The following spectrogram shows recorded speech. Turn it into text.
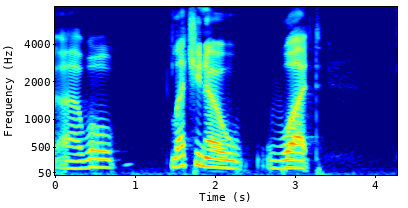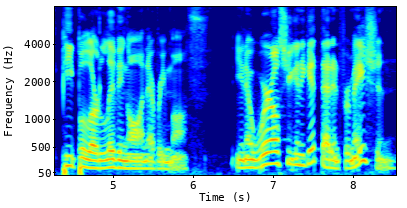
Uh, we'll let you know what people are living on every month. You know, where else are you going to get that information?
